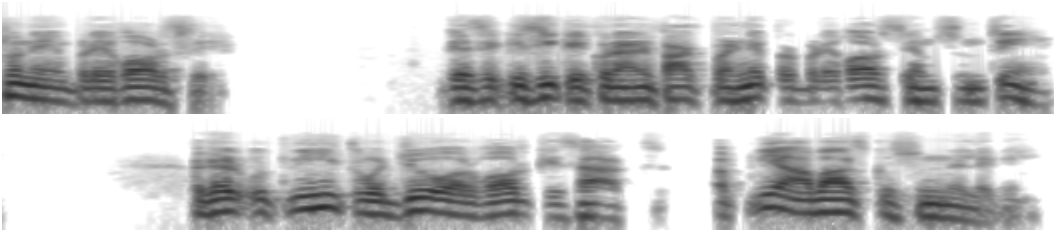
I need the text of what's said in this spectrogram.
سنیں بڑے غور سے جیسے کسی کے قرآن پاک پڑھنے پر بڑے غور سے ہم سنتے ہیں، اگر اتنی ہی توجہ اور غور کے ساتھ اپنی آواز کو سننے لگیں۔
